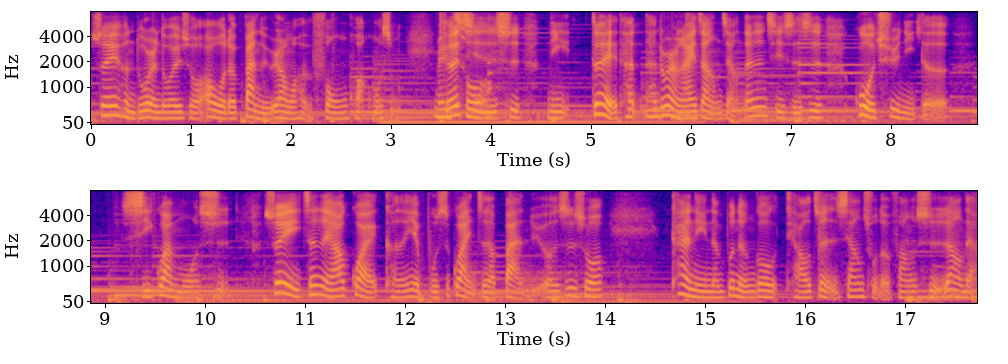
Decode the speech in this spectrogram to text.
所以很多人都会说哦，我的伴侣让我很疯狂或什么。没错。可是其实是你对很很多人爱这样讲，但是其实是过去你的习惯模式，所以真的要怪，可能也不是怪你这个伴侣，而是说。看你能不能够调整相处的方式，让两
